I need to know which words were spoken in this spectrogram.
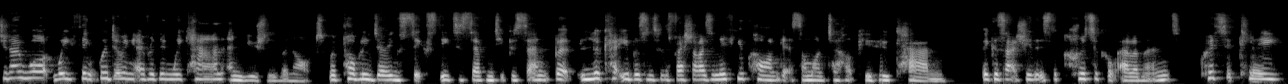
do you know what? We think we're doing everything we can, and usually we're not. We're probably doing 60 to 70%. But look at your business with fresh eyes. And if you can't get someone to help you who can, because actually it's the critical element, critically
